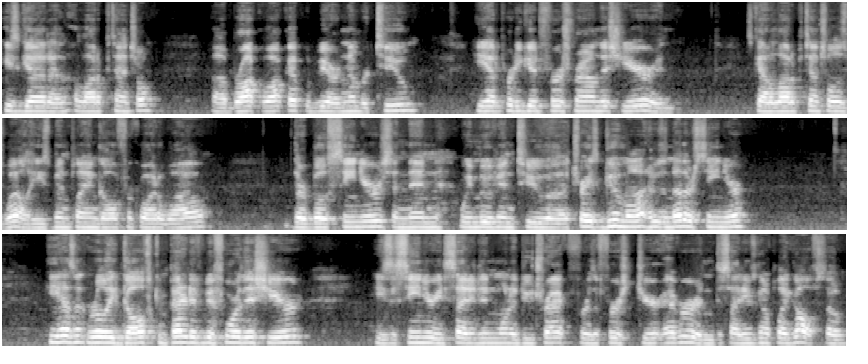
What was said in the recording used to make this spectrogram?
He's got a, a lot of potential. Uh, Brock Walkup would be our number two. He had a pretty good first round this year, and he's got a lot of potential as well. He's been playing golf for quite a while. They're both seniors, and then we move into uh, Trace Gumont, who's another senior he hasn't really golfed competitive before this year. He's a senior. He decided he didn't want to do track for the first year ever and decided he was going to play golf. So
